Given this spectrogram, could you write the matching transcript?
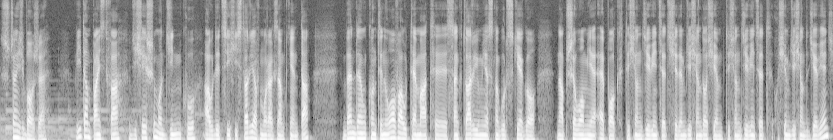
Szczęść Boże. Witam Państwa w dzisiejszym odcinku audycji Historia w murach zamknięta. Będę kontynuował temat y, sanktuarium jasnogórskiego na przełomie epok 1978-1989,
